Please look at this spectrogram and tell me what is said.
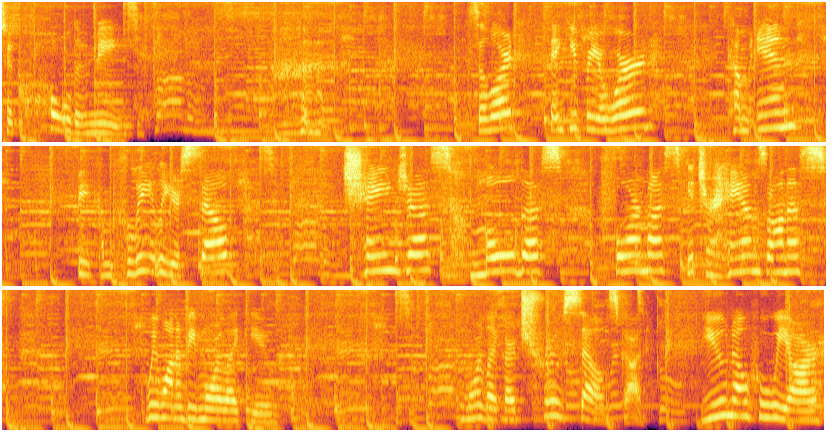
took hold of me. so, Lord, thank you for your word. Come in, be completely yourself, change us, mold us, form us, get your hands on us. We want to be more like you, more like our true selves, God. You know who we are.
